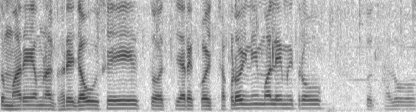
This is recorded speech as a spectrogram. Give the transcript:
તો મારે હમણાં ઘરે જવું છે. તો અત્યારે કોઈ છકડોય નહીં મળે મિત્રો. તો ચાલો,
